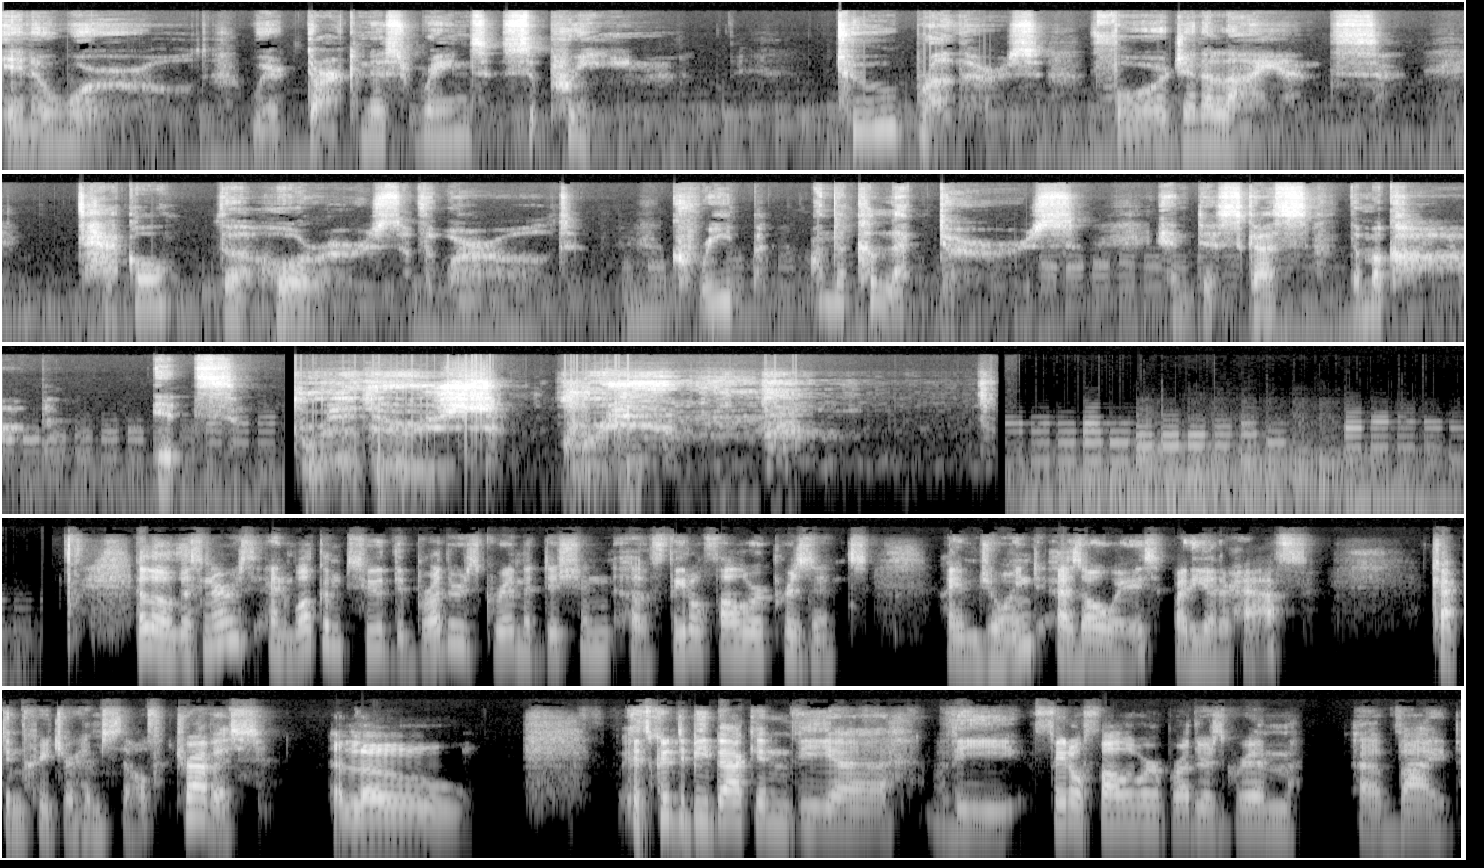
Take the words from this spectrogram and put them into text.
In a world where darkness reigns supreme, two brothers forge an alliance, tackle the horrors of the world, creep on the collectors, and discuss the macabre. It's Brothers Hello, listeners, and welcome to the Brothers Grimm edition of Fatal Follower Presents. I am joined, as always, by the other half, Captain Creature himself, Travis. Hello. It's good to be back in the uh, the Fatal Follower Brothers Grimm uh, vibe.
